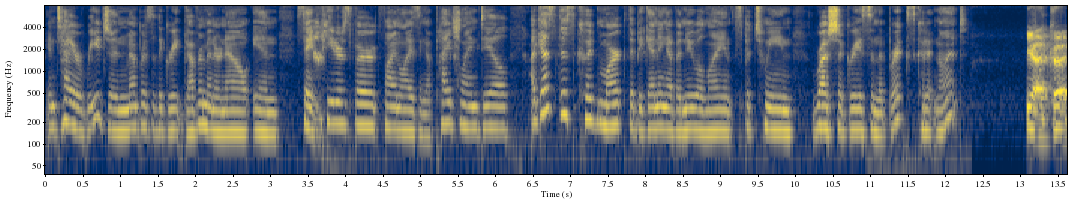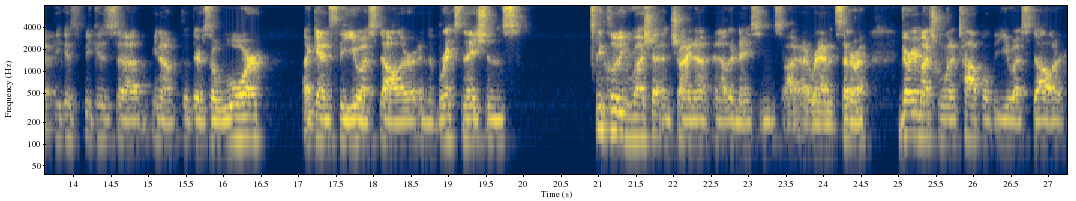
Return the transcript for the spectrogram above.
entire region, members of the Greek government are now in St. Petersburg finalizing a pipeline deal. I guess this could mark the beginning of a new alliance between Russia, Greece, and the BRICS, could it not? Yeah, it could because because uh, you know there's a war against the U.S. dollar and the BRICS nations, including Russia and China and other nations, Iran, etc., very much want to topple the U.S. dollar.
